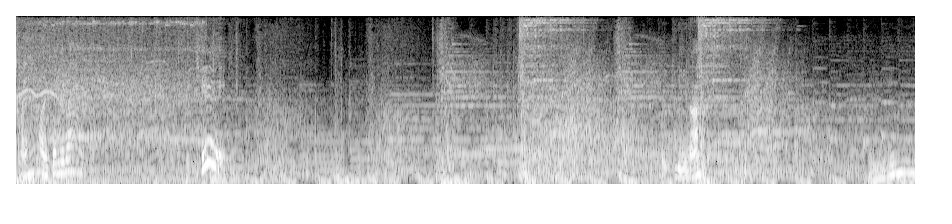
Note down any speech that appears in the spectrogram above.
ไหลให้หน่อยก็ไม่ได้โอเคดีนะอืม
